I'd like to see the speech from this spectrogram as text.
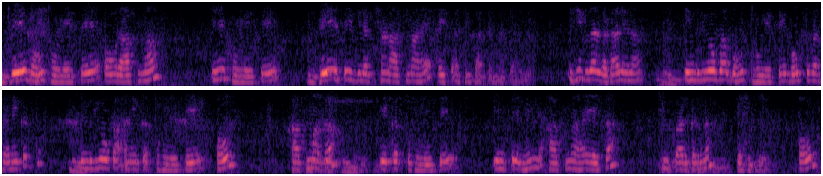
देह बहुत होने से और आत्मा एक होने से दे से विलक्षण आत्मा है ऐसा स्वीकार करना चाहिए। इसी प्रकार घटा लेना। हम्म। इंद्रियों का बहुत होने से बहुत प्रकार का अनेकत्व। हम्म। इंद्रियों का अनेकत्व होने से और आत्मा का एकत्व होने से इनसे भिन्न आत्मा है ऐसा स्वीकार करना चाहिए। और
